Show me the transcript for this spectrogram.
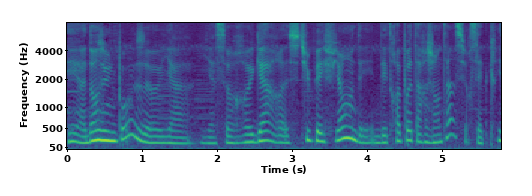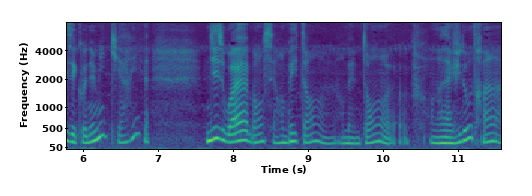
Et euh, dans une pause, euh, il y, a, ce regard stupéfiant des, trois potes argentins sur cette crise économique qui arrive. Ils disent ouais bon c'est embêtant. En même temps, euh, on en a vu d'autres. Hein.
